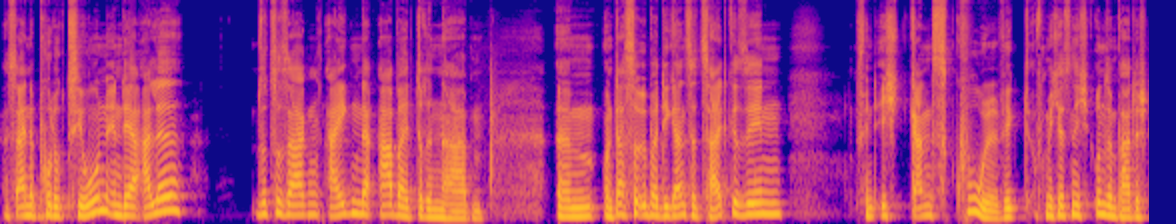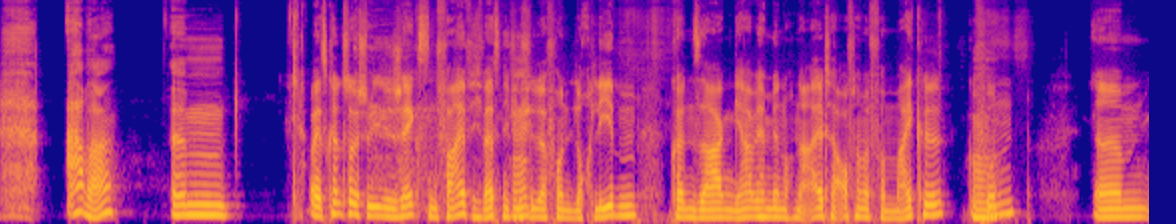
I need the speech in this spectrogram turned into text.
Das ist eine Produktion, in der alle sozusagen eigene Arbeit drin haben. Ähm, und das so über die ganze Zeit gesehen, finde ich ganz cool. Wirkt auf mich jetzt nicht unsympathisch. Aber ähm, Aber jetzt können zum Beispiel die Jackson 5, ich weiß nicht, wie Mhm. viele davon noch leben, können sagen, ja, wir haben ja noch eine alte Aufnahme von Michael gefunden. Ähm,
